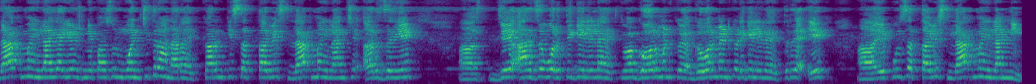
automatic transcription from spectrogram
लाख महिला या योजनेपासून वंचित राहणार आहेत. कारण की सत्तावीस लाख महिलांचे अर्ज हे जे अर्ज वरती गेलेले आहेत किंवा गव्हर्नमेंट गव्हर्नमेंटकडे गेलेले आहेत तर या एक एकूण सत्तावीस लाख महिलांनी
